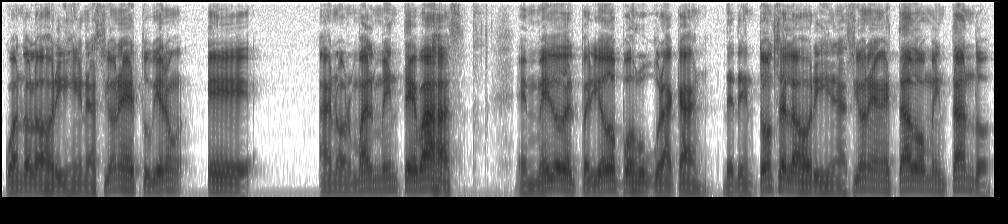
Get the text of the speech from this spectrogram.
Cuando las originaciones estuvieron eh, anormalmente bajas en medio del periodo post-huracán. Desde entonces las originaciones han estado aumentando,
